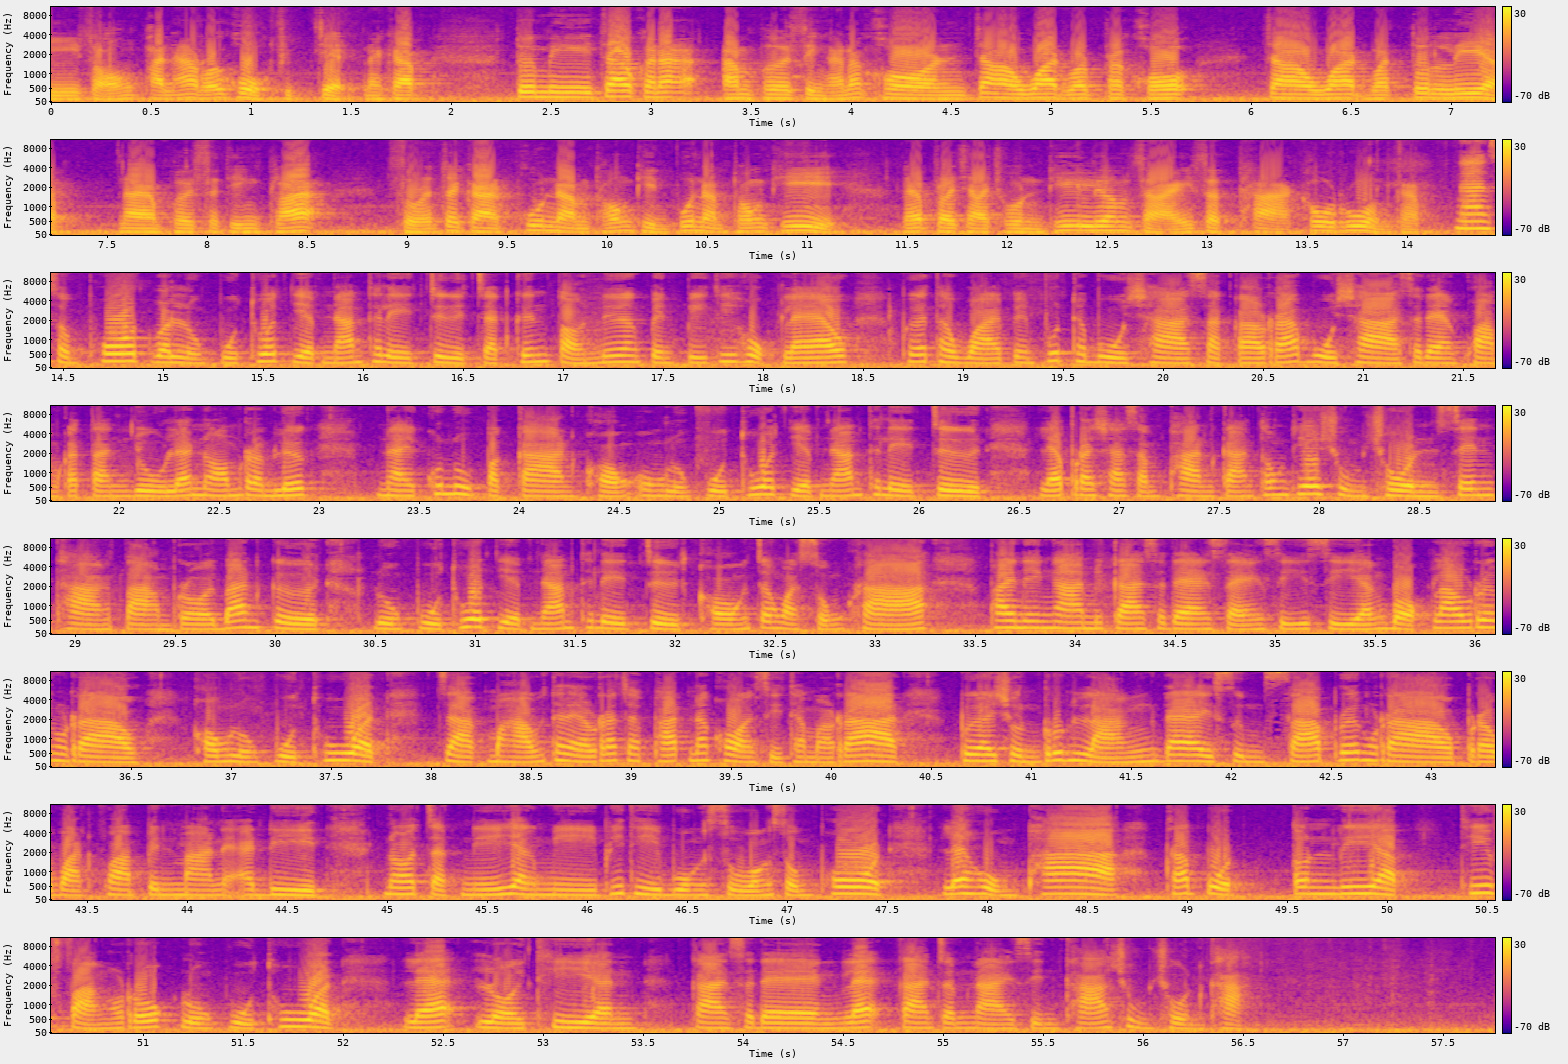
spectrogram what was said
2567 นะครับ โดยมีเจ้าคณะอำเภอสิงหนคร เจ้าวาดวัดพระโค เจ้าวาดวัดต้นเลียบนายอำเภอสติงพระ ส่วนราชการผู้นำท้องถิ่นผู้นำท้องที่ และประชาชนที่เลื่อมใสศรัทธาเข้าร่วมครับ งานสมโพธิวันหลวงปู่ทวดเหยียบน้ำทะเลจืดจัดขึ้นต่อเนื่องเป็นปีที่ 6 แล้ว เพื่อถวายเป็นพุทธบูชาสักการะบูชา แสดงความกตัญญูและน้อมรำลึก ในคุณูปการขององค์หลวงปู่ทวดเหยียบน้ำทะเลจืด และประชาสัมพันธ์การท่องเที่ยวชุมชน เส้นทางตามรอยบ้านเกิด หลวงปู่ทวดเหยียบน้ำทะเลจืดของจังหวัดสงขลาภายในงานมีการแสดงแสงสีเสียงบอกเล่าเรื่องราว ของหลวงปู่ทวด จากมหาวิทยาลัยราชภัฏนครศรีธรรมราช เพื่อชนรุ่นหลังได้ซึมซับเรื่องราว ประวัติความเป็นมาในอดีต นอกจากนี้ยังมีพิธีบวงสรวงสมโพธิและห่มผ้า พระบทต้นเรียบที่ฝังรกหลวงปู่ทวด และลอยเทียน การแสดงและการจำหน่ายสินค้าชุมชนค่ะ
